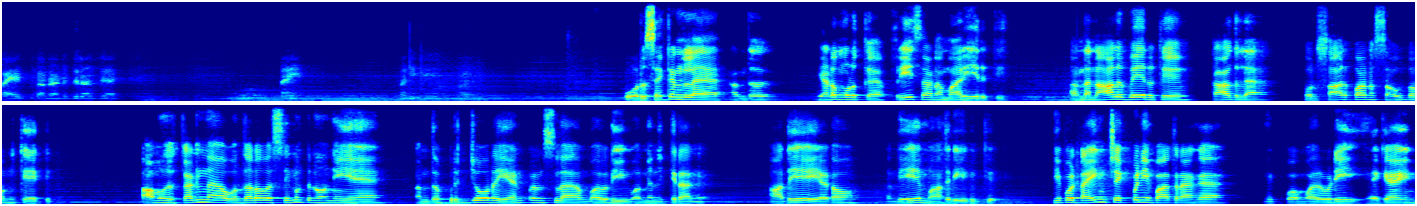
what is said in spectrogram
பயத்துல நடக்கிறாங்க ஒரு செகண்ட்ல அந்த இடம் முழுக்க ஃப்ரீஸ் ஆன மாதிரி இருக்கு. அந்த நாலு பேருக்கு காதுல ஒரு சார்பான சவுண்ட் ஒன்று கேட்குது அவங்க கண்ணை ஒரு தடவை சிமிட்டினோடனே அந்த பிரிட்ஜோட என்ட்ரன்ஸில் மறுபடியும் வந்து நிற்கிறாங்க அதே இடம் அதே மாதிரி இருக்குது இப்போ டைம் செக் பண்ணி பார்க்குறாங்க. இப்போ மறுபடி எகைன்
